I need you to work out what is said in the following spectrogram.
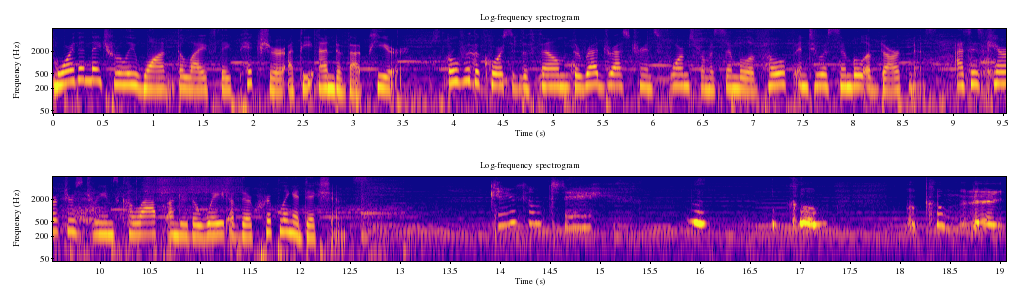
more than they truly want the life they picture at the end of that pier. Over the course of the film, the red dress transforms from a symbol of hope into a symbol of darkness, as his characters' dreams collapse under the weight of their crippling addictions. Can you come today? I'll come. I'll come today.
